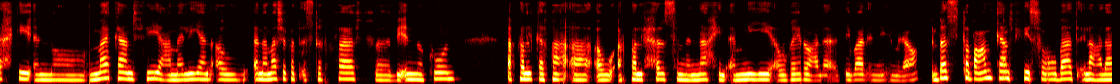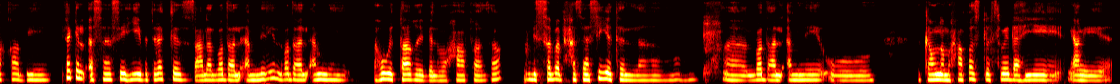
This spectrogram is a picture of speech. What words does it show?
أحكي إنه ما كان في عمليا أو أنا ما شفت استخفاف بإنه يكون أقل كفاءة أو أقل حرص من الناحية الأمنية أو غيره على اعتبار إني امرأة. بس طبعا كان في صعوبات لها علاقة بشكل أساسي هي بتركز على الوضع الأمني. الوضع الأمني هو الطاغي بالمحافظة بسبب حساسية الوضع الأمني و كون محافظة السويدة هي يعني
